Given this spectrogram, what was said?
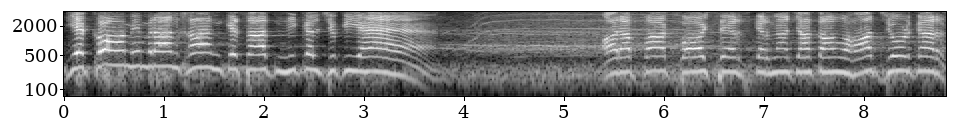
ये कौम इमरान खान के साथ निकल चुकी है। और अब पाक फौज से अर्ज़ करना चाहता हूँ, हाथ जोड़कर,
